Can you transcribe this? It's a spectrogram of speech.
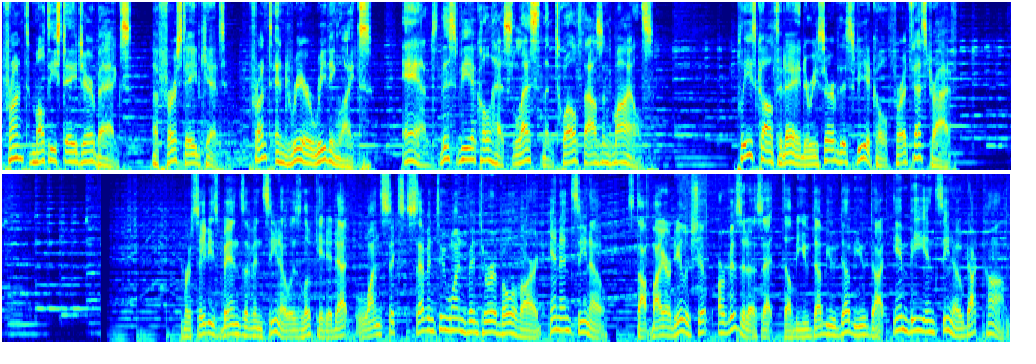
front multi-stage airbags, a first aid kit, front and rear reading lights, and this vehicle has less than 12,000 miles. Please call today to reserve this vehicle for a test drive. Mercedes-Benz of Encino is located at 16721 Ventura Boulevard in Encino. Stop by our dealership or visit us at www.mbencino.com.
